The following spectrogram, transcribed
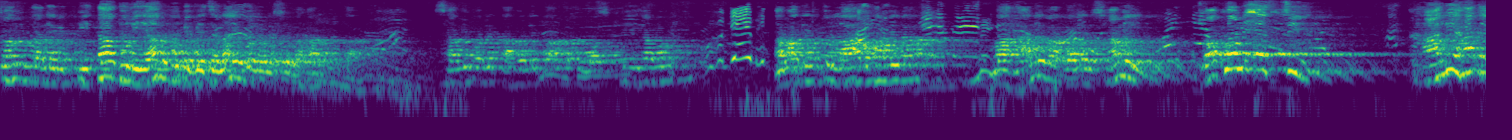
সন্তানের পিতা দুনিয়ার বুকে বেঁচে নাই বলে সুবহানাল্লাহ। স্বামী বলে, তাহলে তো আমরা লস খেয়ে যাব। আমাদের তো লাভ হবে না। মা হালিমা বলেন, স্বামী, যখন এসছি, খালি হাতে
